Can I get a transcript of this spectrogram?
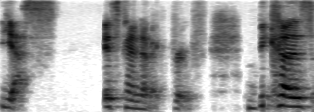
yes, it's pandemic proof. Because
